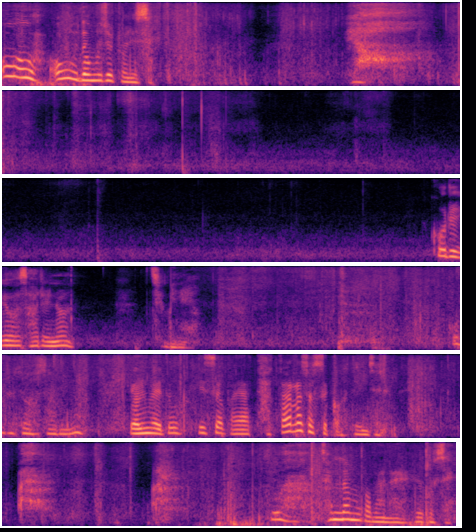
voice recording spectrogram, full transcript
오, 오, 넘어질 뻔했어. 꼬리교사리는 지금이네요. 꼬리교사리는 열매도 있어봐야 다 떨어졌을 것 같아 이제는. 우와 참나무가 많아요 이곳에.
